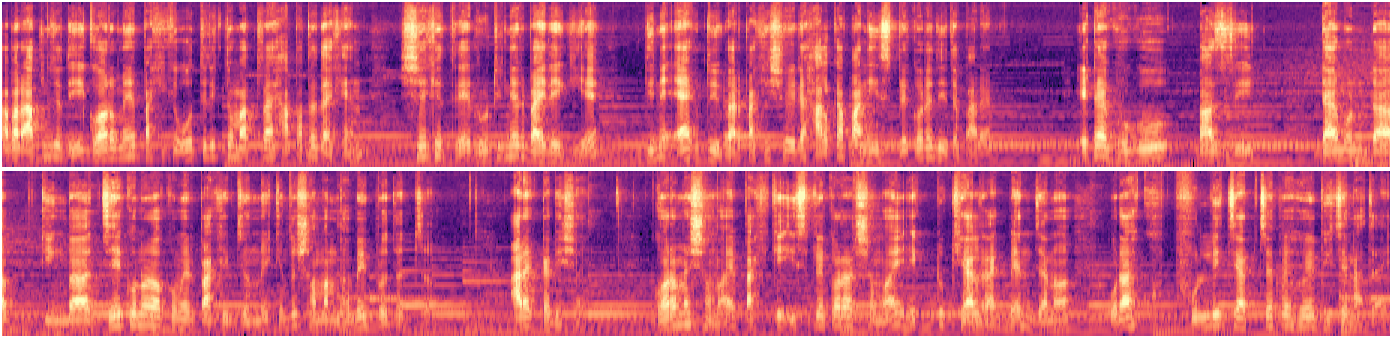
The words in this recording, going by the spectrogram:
আবার আপনি যদি গরমে পাখিকে অতিরিক্ত মাত্রায় হাঁপাতে দেখেন, সেক্ষেত্রে রুটিনের বাইরে গিয়ে দিনে এক দুইবার পাখির শরীরে হালকা পানি স্প্রে করে দিতে পারেন। এটা ঘুঘু বাজরি ডায়মন্ড ডাব কিংবা যে কোনো রকমের পাখির জন্যই কিন্তু সমানভাবেই প্রযোজ্য। আরেকটা বিষয়, গরমের সময় পাখিকে স্প্রে করার সময় একটু খেয়াল রাখবেন যেন ওরা ফুললি চ্যাপচ্যাপে হয়ে ভিজে না যায়।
